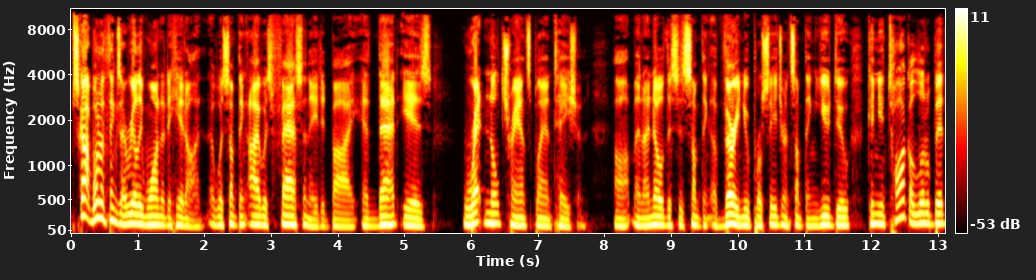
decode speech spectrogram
Scott, one of the things I really wanted to hit on was something I was fascinated by, and that is retinal transplantation. Um, and I know this is something, a very new procedure and something you do. Can you talk a little bit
